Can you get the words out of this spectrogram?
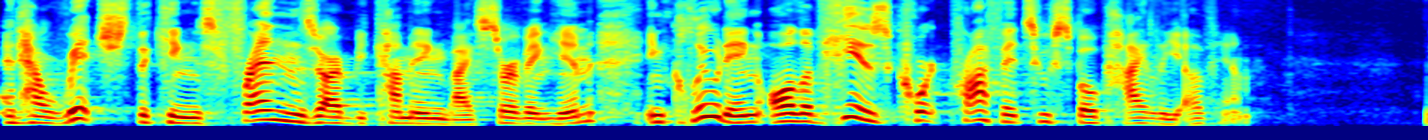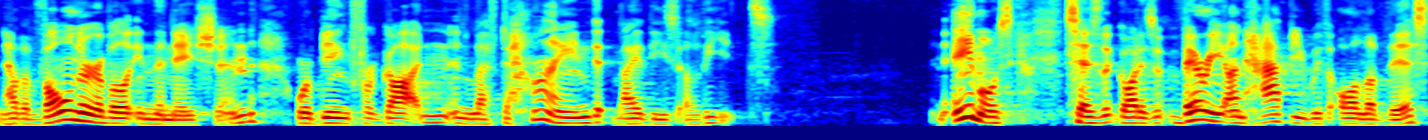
and how rich the king's friends are becoming by serving him, including all of his court prophets who spoke highly of him and how the vulnerable in the nation were being forgotten and left behind by these elites. And Amos says that God is very unhappy with all of this,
